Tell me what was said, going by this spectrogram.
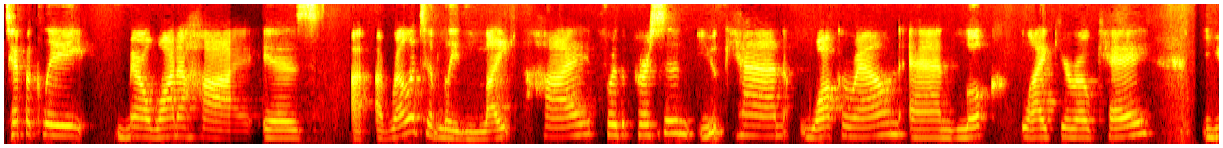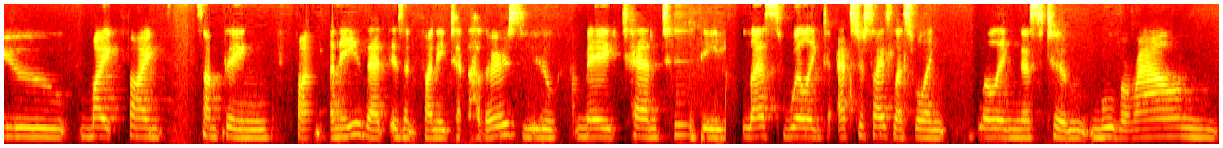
Typically, marijuana high is a, a, relatively light high for the person. You can walk around and look like you're okay. You might find something funny that isn't funny to others. You may tend to be less willing to exercise, less willing willingness to move around.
